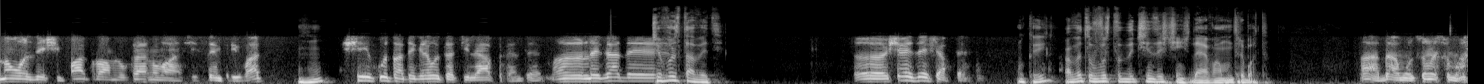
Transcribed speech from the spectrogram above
94 am lucrat numai în sistem privat uh-huh. și cu toate greutățile aferente. Uh, Legat de Ce vârstă aveți? uh, 67. Ok. Aveți o vârstă de 55, de-aia v-am întrebat. Ah, da, mulțumesc frumos.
